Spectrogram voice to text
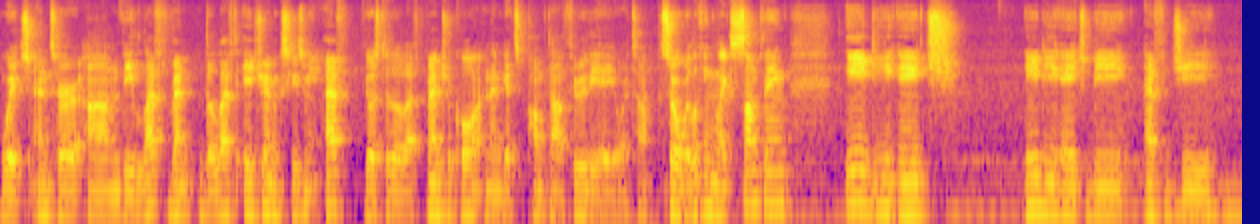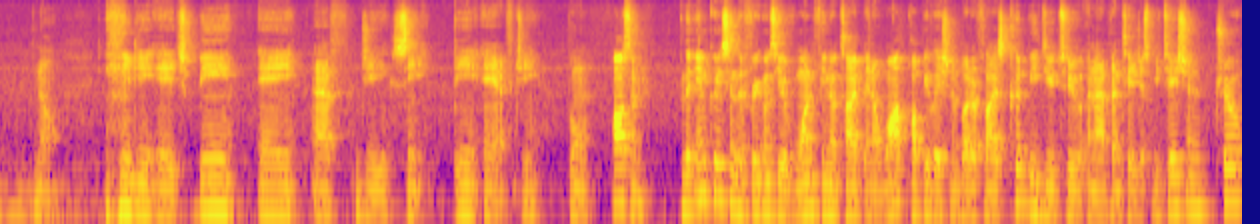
which enter um, the left vent the left atrium excuse me F goes to the left ventricle and then gets pumped out through the aorta so we're looking like something EDH EDHB FG no EDHB AFGC boom. Awesome. The increase in the frequency of one phenotype in a wild population of butterflies could be due to an advantageous mutation, true,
